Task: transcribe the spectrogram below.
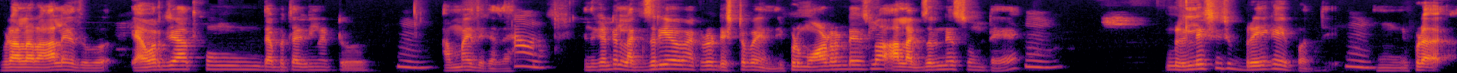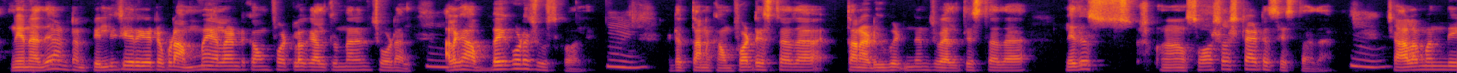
ఇప్పుడు అలా రాలేదు. ఎవరి జాతకం దెబ్బ తగిలినట్టు? అమ్మాయిది కదా! అవును. ఎందుకంటే లగ్జరీ ఎక్కడో డిస్టర్బ్ అయింది. ఇప్పుడు మోడర్న్ డేస్‌లో ఆ లగ్జరీనెస్ ఉంటే. రిలేషన్‌షిప్ బ్రేక్ అయిపోద్ది. ఇప్పుడు నేను అదే అంటాను. పెళ్ళి జరిగేటప్పుడు అమ్మాయి ఎలాంటి కంఫర్ట్‌లోకి వెళ్తుందనేది చూడాలి. హ్మ్. అలాగే అబ్బాయి కూడా చూసుకోవాలి. అంటే తన కంఫర్ట్ ఇస్తదా? తను అడుగుపెట్టిన నుంచి వెల్త్ ఇస్తదా? లేదా సోషల్ స్టేటస్ ఇస్తదా? హ్మ్. చాలామంది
